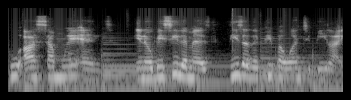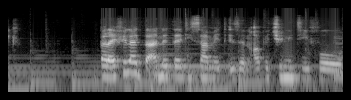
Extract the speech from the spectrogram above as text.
who are somewhere and you know we see them as these are the people I want to be like. But I feel like the Under 30 Summit is an opportunity for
